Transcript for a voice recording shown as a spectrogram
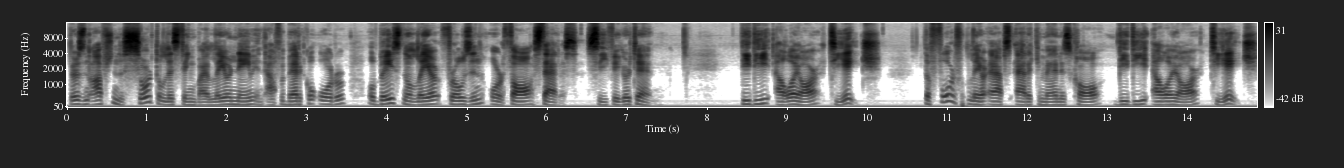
there's an option to sort the listing by layer name in alphabetical order or based on the layer frozen or thaw status. See figure 10. ddlyrth. The fourth layer apps added command is called ddlyrth.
